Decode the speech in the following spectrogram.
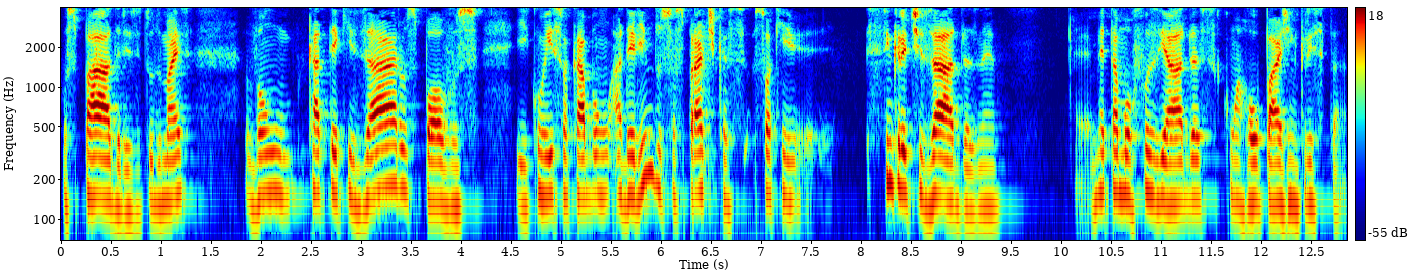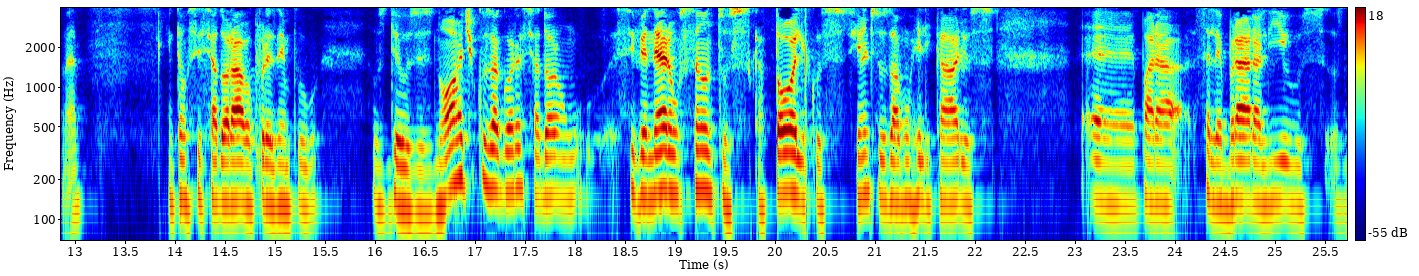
os padres e tudo mais vão catequizar os povos e com isso acabam aderindo suas práticas, só que sincretizadas, né? É, metamorfoseadas com a roupagem cristã. Né? Então, se se adorava, por exemplo, os deuses nórdicos, agora se adoram, se veneram santos católicos, se antes usavam relicários é, para celebrar ali os, os,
